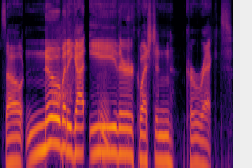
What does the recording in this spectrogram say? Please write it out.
So nobody got either question correct.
